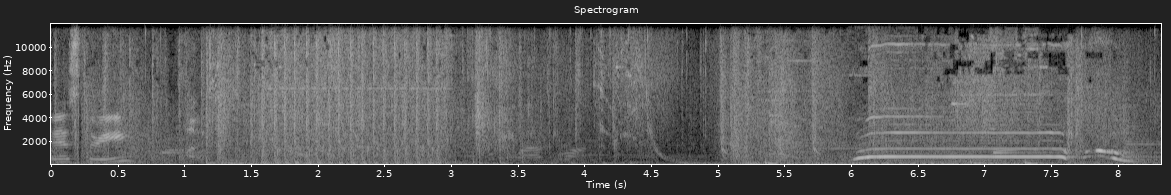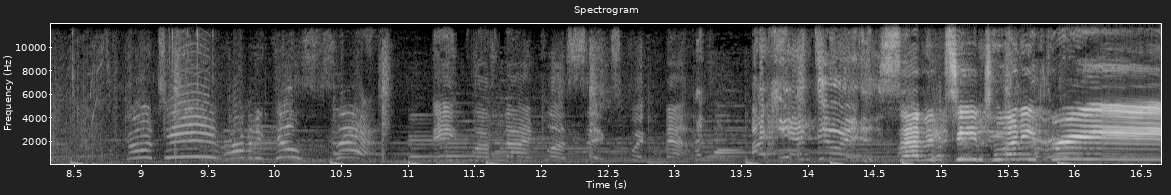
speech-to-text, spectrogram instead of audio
There's three. Woo! Go team! How many kills is that? Eight plus nine plus six. Quick math. I can't do it. Seventeen twenty-three.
